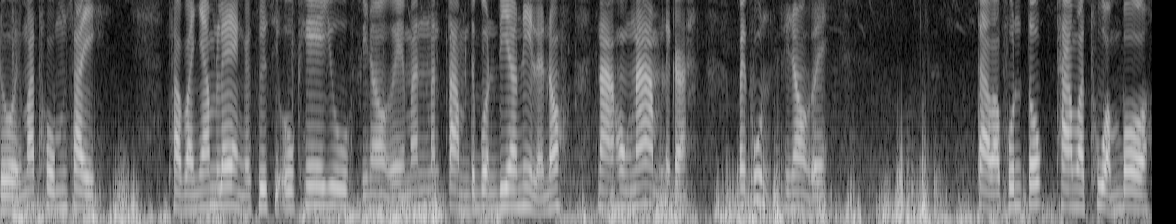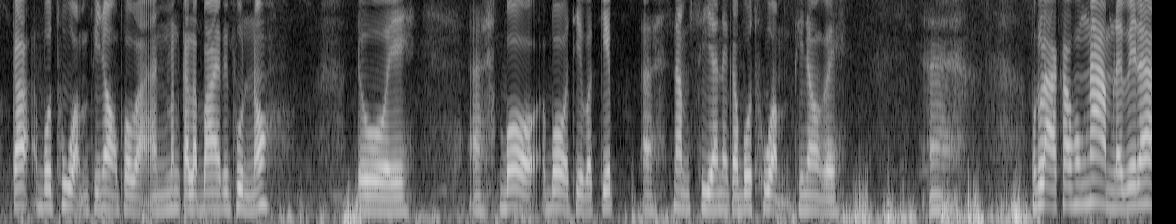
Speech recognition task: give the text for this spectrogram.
โดยมาถมใส่ถ้าว่ายามแรงก็คือสิโอเคอยู่พี่น้องเอ้ยมันมันต่ำแต่บนเดียวนี่แหละเนาะหน้าห้องน้ำเลยก็ไปพุ่นพี่น้องเอ้ยแต่ว่าฝนตกถามว่าท่วมบ่ก็บ่ท่วมพี่น้องเพราะว่าอันมันก็ระบายไปพุ่นเนาะโดยอะบ่บ่ที่ว่าเก็บอะน้ำเสียในี่ก็บ่ท่วมพี่น้องเอ้ยอ่า บักหลาเข้าห้องน้ำแล้วเวลา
